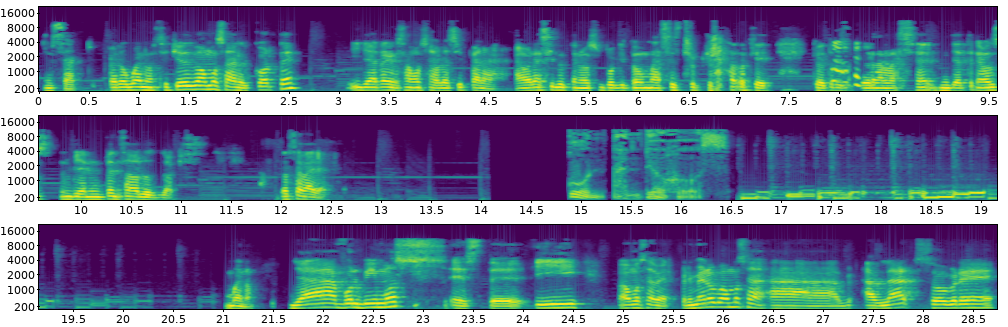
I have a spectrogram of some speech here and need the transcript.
Exacto. Pero bueno, si quieres vamos al corte y ya regresamos ahora sí para, ahora sí lo tenemos un poquito más estructurado que, que otros programas. ya tenemos bien pensados los bloques. No se vayan. Con anteojos. Bueno, ya volvimos, este, y vamos a ver. Primero vamos a, a hablar sobre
